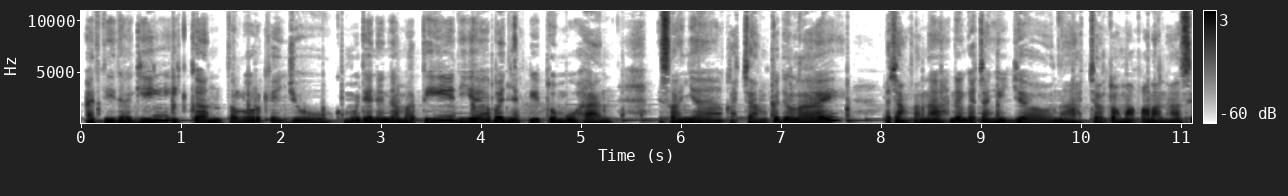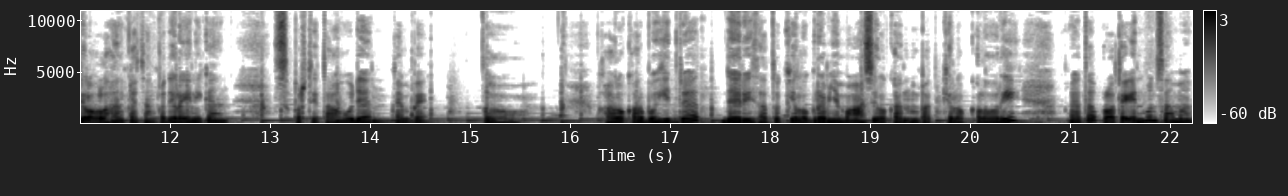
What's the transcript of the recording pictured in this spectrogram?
ada daging, ikan, telur, keju. Kemudian yang nabati dia banyak di tumbuhan. Misalnya kacang kedelai, kacang tanah, dan kacang hijau. Nah, contoh makanan hasil olahan kacang kedelai ini kan seperti tahu dan tempe. Tuh. Kalau karbohidrat dari 1 kg yang menghasilkan 4 kilokalori, ternyata protein pun sama.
